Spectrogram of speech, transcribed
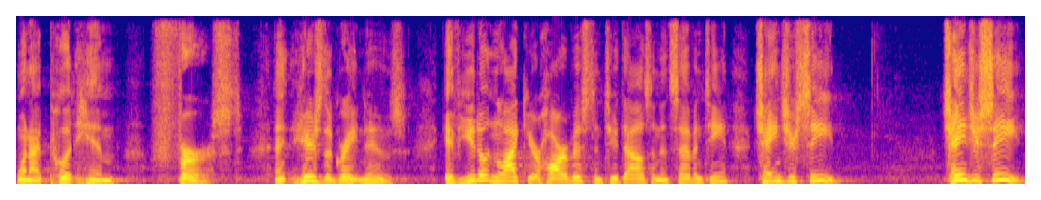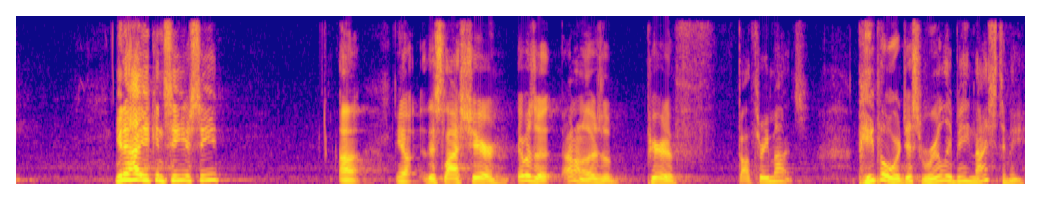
when I put him first. And here's the great news if you don't like your harvest in 2017, change your seed. Change your seed. You know how you can see your seed? Uh, you know, this last year, there was a, I don't know, there was a period of about three months. People were just really being nice to me.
